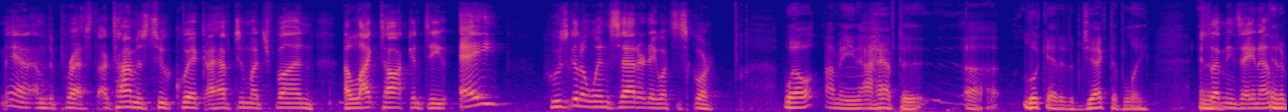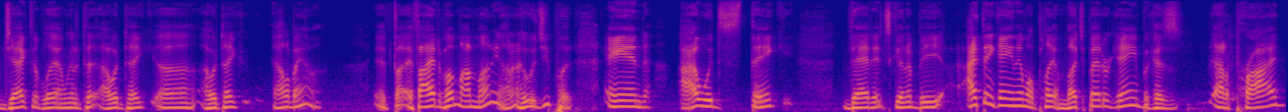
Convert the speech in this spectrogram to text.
man, I'm depressed. Our time is too quick. I have too much fun. I like talking to you. A, who's going to win Saturday? What's the score? Well, I mean, I have to uh, look at it objectively. So And that means A&M? And objectively, I'm going to. I would take. Uh, I would take Alabama. If I, if I had to put my money on it, who would you put? And I would think that it's going to be. I think A and M will play a much better game because out of pride.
